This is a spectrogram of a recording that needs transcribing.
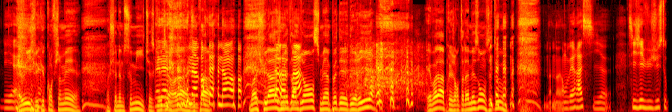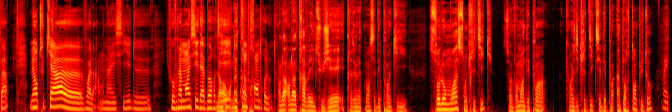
Mais, Ah oui, je vais que confirmer. Moi, je suis un homme soumis, tu vois ce que je veux dire voilà, pas- non, Moi, je suis là, Ça je mets de l'ambiance, je mets un peu des, des rires. et voilà, après, je rentre à la maison, c'est tout. non, non, on verra si, euh, si j'ai vu juste ou pas. Mais en tout cas, euh, voilà, on a essayé de. Il faut vraiment essayer d'aborder, de comprendre l'autre. On a, on a travaillé le sujet, et très honnêtement, c'est des points qui, selon moi, sont critiques. sont vraiment des points, quand je dis critiques, c'est des points importants plutôt. Oui.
